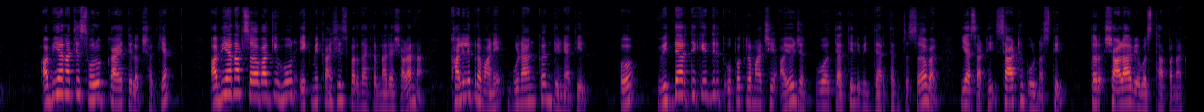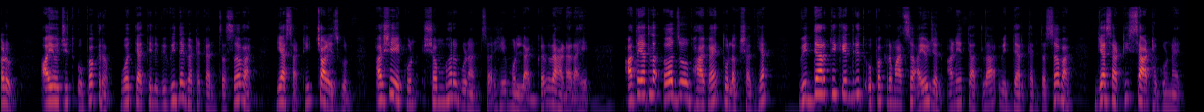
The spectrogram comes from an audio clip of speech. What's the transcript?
अभियानाचे स्वरूप काय ते लक्षात घ्या. अभियानात सहभागी होऊन एकमेकांशी स्पर्धा करणाऱ्या शाळांना खालीलप्रमाणे गुणांकन देण्यात येईल. अ. विद्यार्थी केंद्रित उपक्रमाचे आयोजन व त्यातील विद्यार्थ्यांचा सहभाग यासाठी साठ गुण असतील तर शाळा व्यवस्थापनाकडून आयोजित उपक्रम व त्यातील विविध घटकांचा सहभाग यासाठी चाळीस गुण. असे एकूण शंभर गुणांचं हे मूल्यांकन राहणार आहे. आता यातला अ जो भाग आहे तो लक्षात घ्या. विद्यार्थी केंद्रित उपक्रमाचं आयोजन आणि त्यातला विद्यार्थ्यांचा सहभाग ज्यासाठी साठ गुण आहेत.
